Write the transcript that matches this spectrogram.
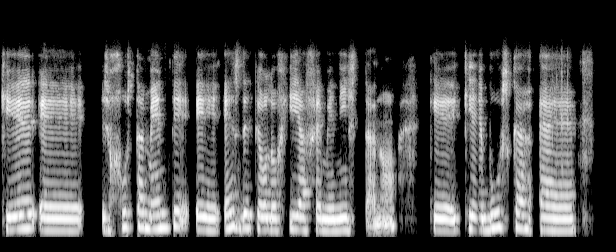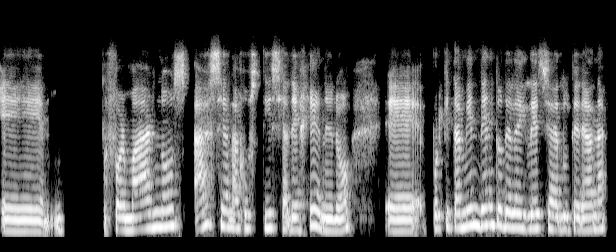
que justamente es de teología feminista, ¿no? Que, que busca formarnos hacia la justicia de género, eh, porque también dentro de la iglesia luterana,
